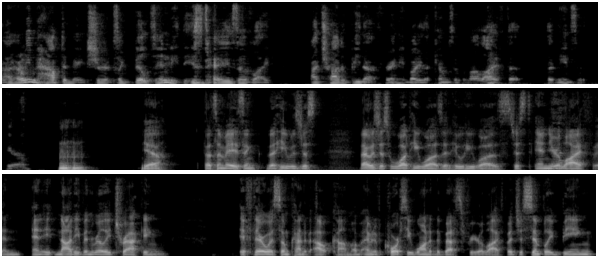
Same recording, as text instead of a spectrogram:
I don't even have to make sure, it's like built in me these days of like, I try to be that for anybody that comes into my life that, that needs it, you know? Mm-hmm. Yeah. That's amazing that he was just, that was just what he was and who he was just in your yeah. life and, and it, not even really tracking if there was some kind of outcome. I mean, of course he wanted the best for your life, but just simply being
